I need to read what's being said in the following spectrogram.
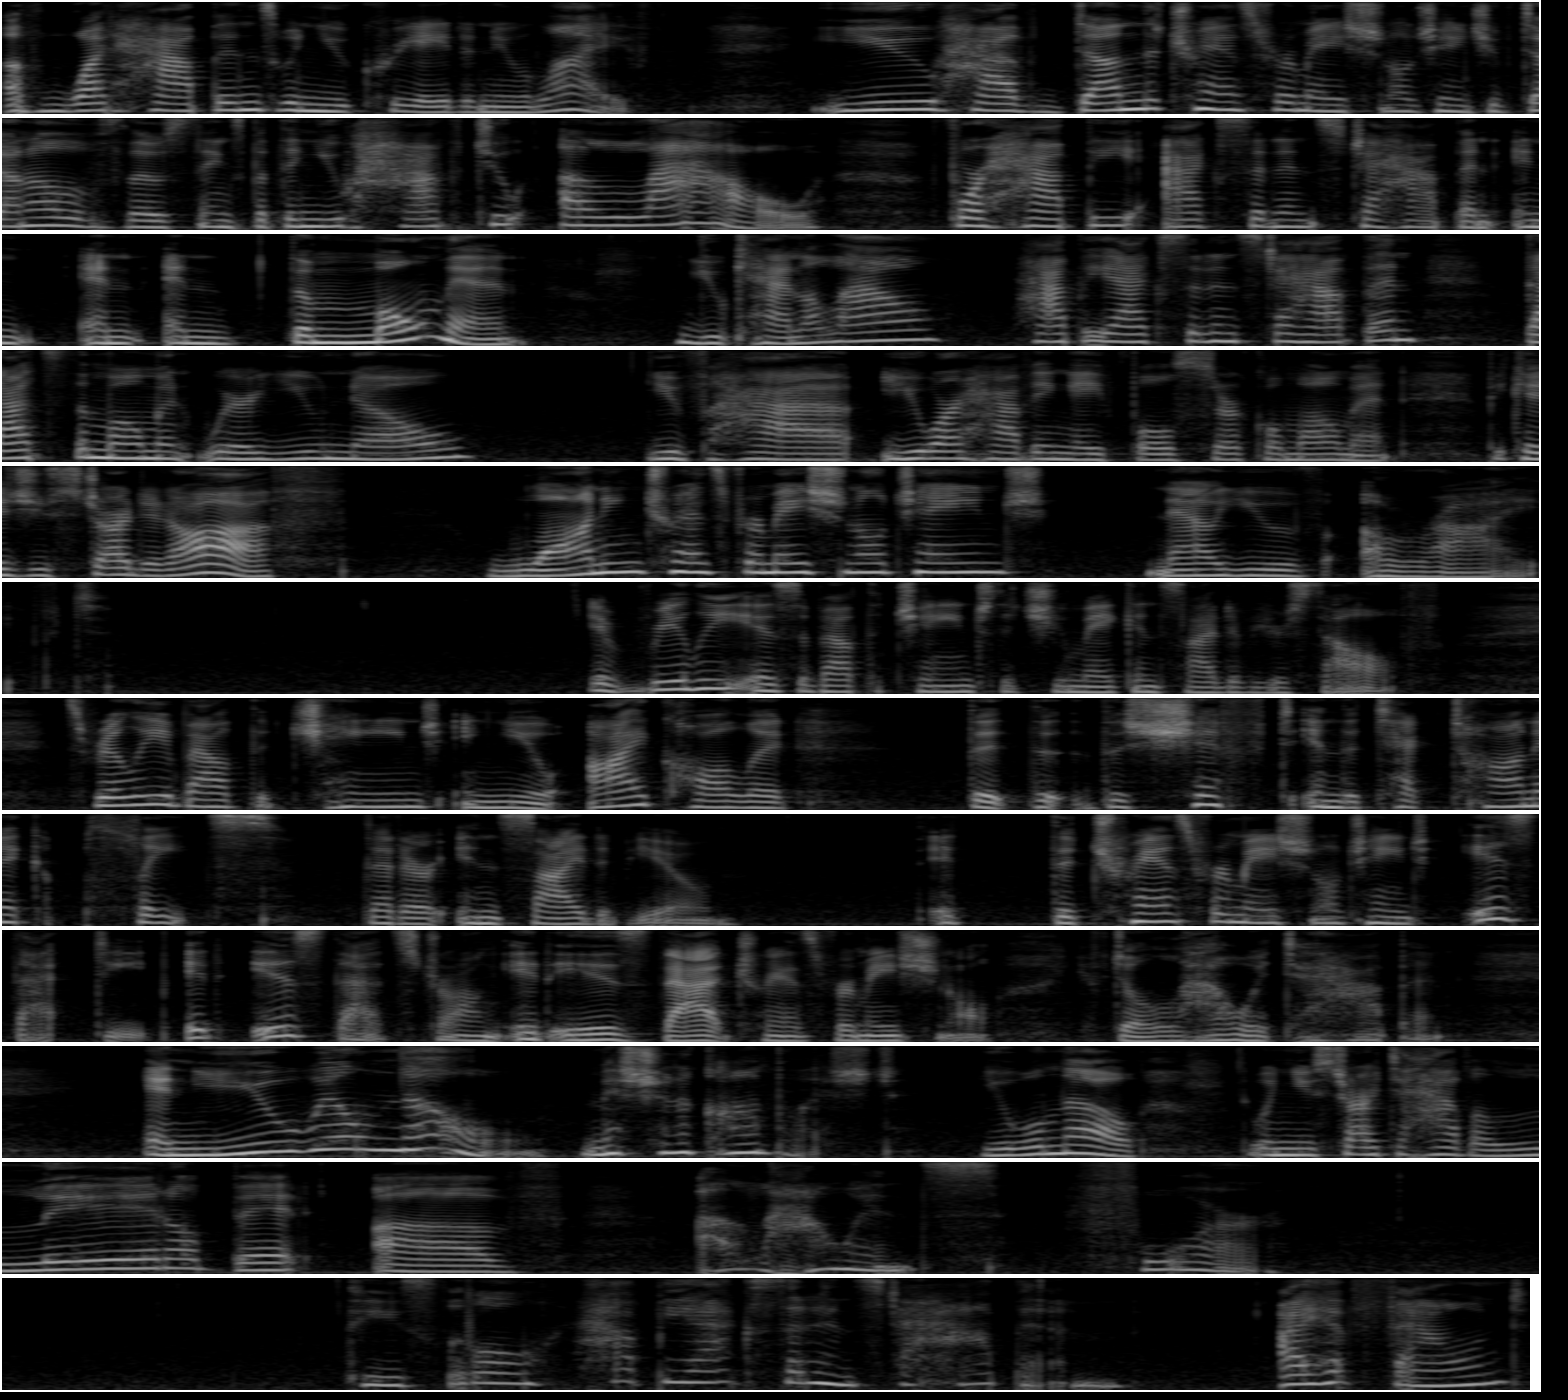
of what happens when you create a new life. You have done the transformational change, you've done all of those things, but then you have to allow for happy accidents to happen and and and the moment you can allow happy accidents to happen, that's the moment where you know you've had you are having a full circle moment because you started off wanting transformational change, now you've arrived. It really is about the change that you make inside of yourself. It's really about the change in you. I call it the, the, the shift in the tectonic plates that are inside of you. It the transformational change is that deep. It is that strong. It is that transformational. You have to allow it to happen. And you will know mission accomplished. You will know when you start to have a little bit of allowance for these little happy accidents to happen. I have found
